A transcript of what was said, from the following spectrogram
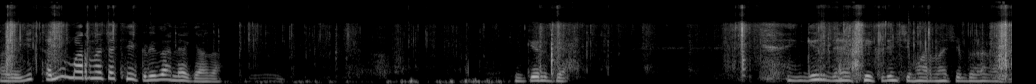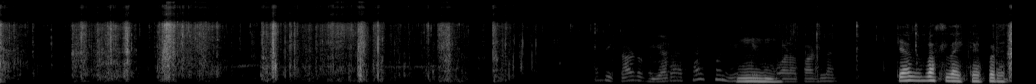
अरे इथं नाही मरणाच्या खेकडी झाल्या की आता. गिरद्या गिरद्या खेकडींची मरणाची बेळ झाली हम्म. त्याच बसलाय काय परत?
